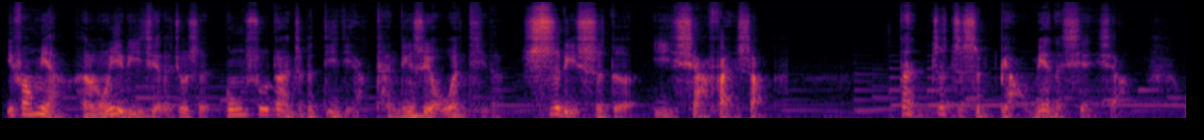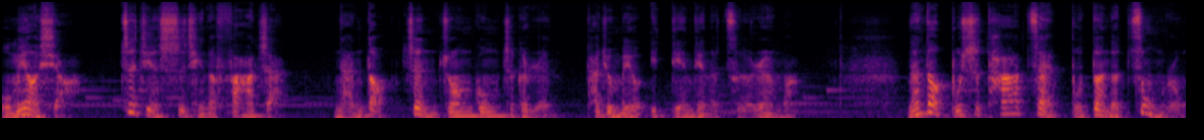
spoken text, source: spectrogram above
一方面啊，很容易理解的就是公叔段这个弟弟啊肯定是有问题的，失礼失德，以下犯上。但这只是表面的现象，我们要想这件事情的发展，难道郑庄公这个人他就没有一点点的责任吗？难道不是他在不断的纵容，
